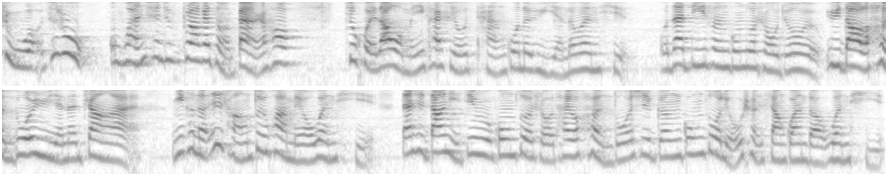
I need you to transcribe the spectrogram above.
主，就是我完全就不知道该怎么办。然后就回到我们一开始有谈过的语言的问题。我在第一份工作的时候，我觉得我遇到了很多语言的障碍。你可能日常对话没有问题，但是当你进入工作的时候，它有很多是跟工作流程相关的问题。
